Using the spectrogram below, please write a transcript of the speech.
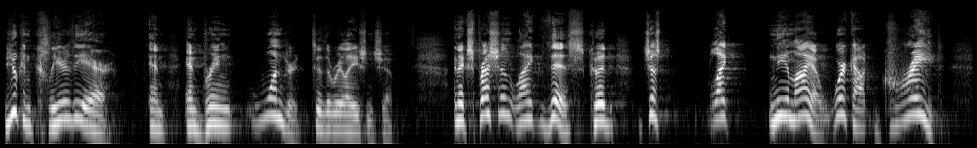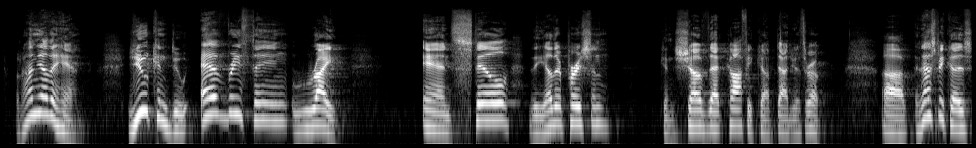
you can clear the air and, and bring wonder to the relationship. An expression like this could just, like Nehemiah, work out great. But on the other hand, you can do everything right and still the other person can shove that coffee cup down your throat. Uh, and that's because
